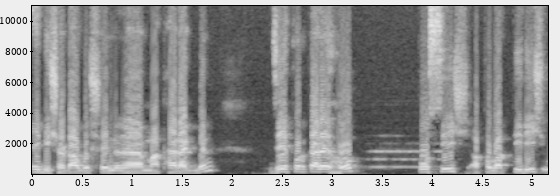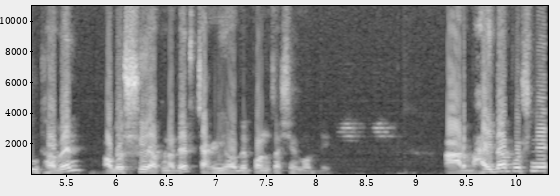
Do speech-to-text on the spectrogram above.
এই বিষয়টা অবশ্যই মাথায় রাখবেন। যে প্রকারে হোক, পঁচিশ অথবা তিরিশ উঠাবেন, অবশ্যই আপনাদের চাকরি হবে পঞ্চাশের মধ্যে। আর ভাইবা প্রশ্নে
